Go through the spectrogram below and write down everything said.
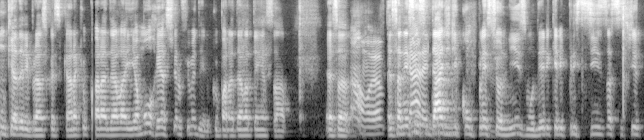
um queda de braço com esse cara, que o Paradela ia morrer assistindo o filme dele, porque o Paradela tem essa, essa, Não, eu, essa Cara, necessidade de completionismo dele, que ele precisa assistir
